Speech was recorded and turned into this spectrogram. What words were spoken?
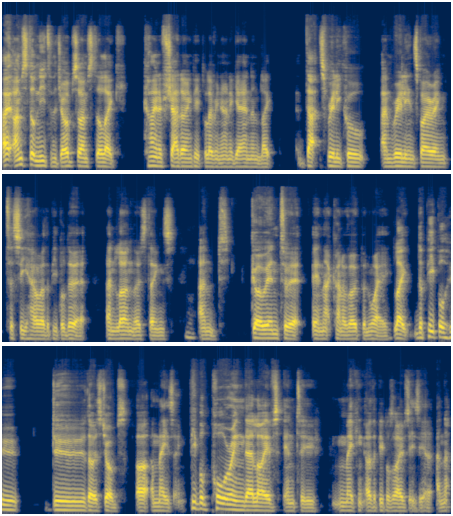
I, I'm still new to the job, so I'm still like kind of shadowing people every now and again, and like that's really cool and really inspiring to see how other people do it. and learn those things Mm. and go into it in that kind of open way. Like the people who do those jobs are amazing. People pouring their lives into making other people's lives easier, and that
